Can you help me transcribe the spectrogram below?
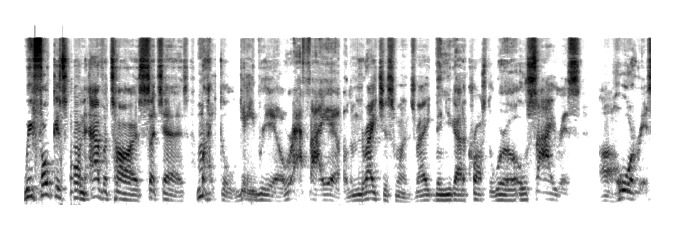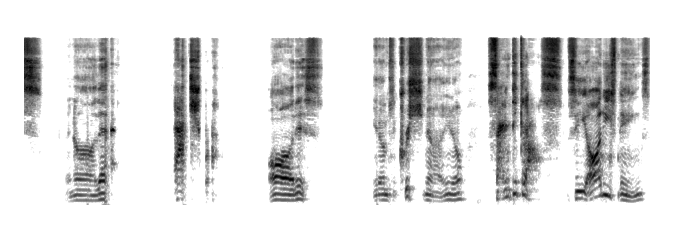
we focus on avatars such as Michael, Gabriel, Raphael, them the righteous ones, right? Then you got across the world Osiris, uh, Horus, and all that. Ashra, all this. You know I'm saying? Krishna, you know, Santa Claus. See, all these things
